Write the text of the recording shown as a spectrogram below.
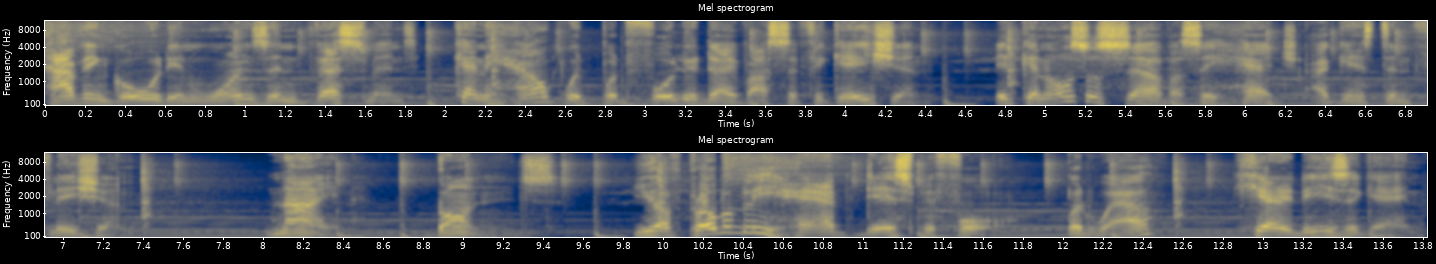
Having gold in one's investment can help with portfolio diversification it can also serve as a hedge against inflation. 9. Bonds You have probably heard this before, but well, here it is again.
